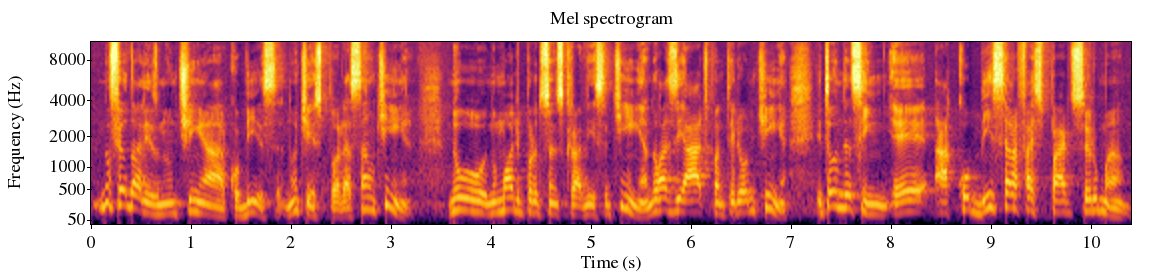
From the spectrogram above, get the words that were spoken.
No feudalismo não tinha cobiça? Não tinha exploração? Tinha. No, no modo de produção escravista? Tinha. No asiático anterior? Não tinha. Então, assim, é, a cobiça ela faz parte do ser humano.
